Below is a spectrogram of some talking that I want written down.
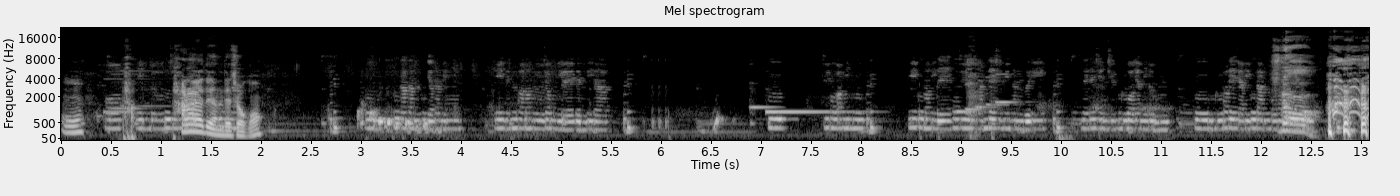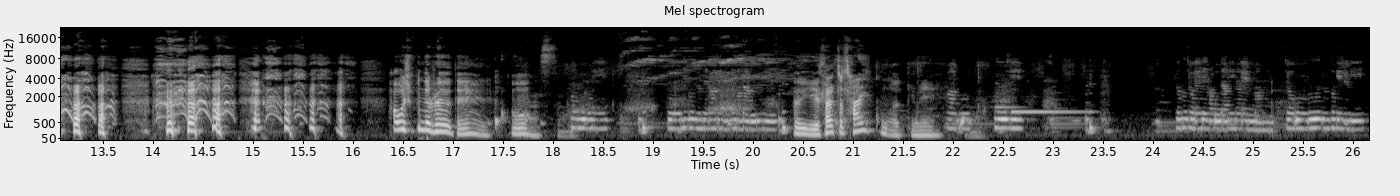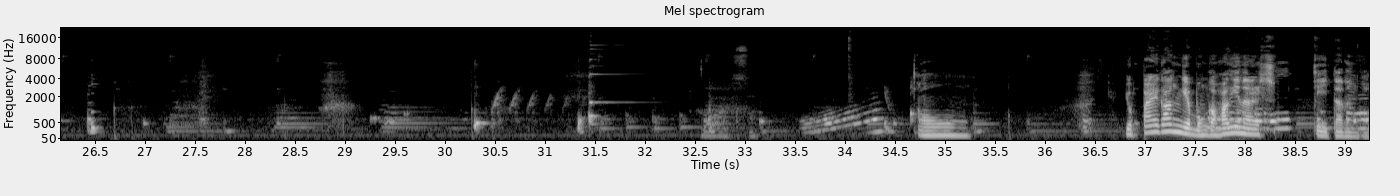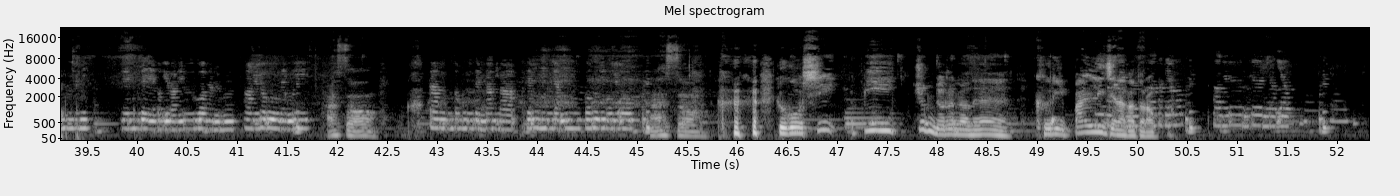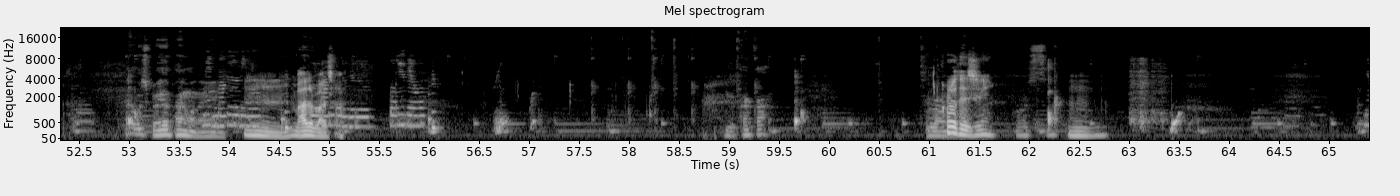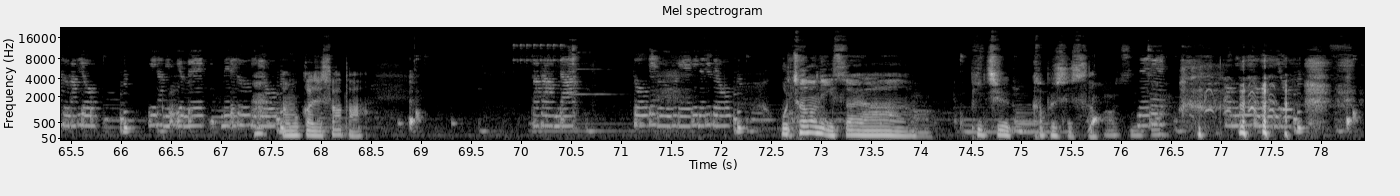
어? 파, 팔아야 되는데 저거 싫어. 하고 싶은 대로 해도 돼 어. 알았어. 얘 살짝 사기꾼 같긴 해 어. 요 빨간 게 뭔가 확인할 수- 게 있다는 거. 알았어. 알았어. 그거 C, B 쭉 누르면은 글이 빨리 지나가더라고. 하고 싶어 왜 파는 거네. 음, 맞아, 맞아. 이거 팔까? 들어. 그래도 되지. 음. 나뭇가지 싸다. 5천 원이 있어야 어. 빚을 갚을 수 있어. 어 진짜?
